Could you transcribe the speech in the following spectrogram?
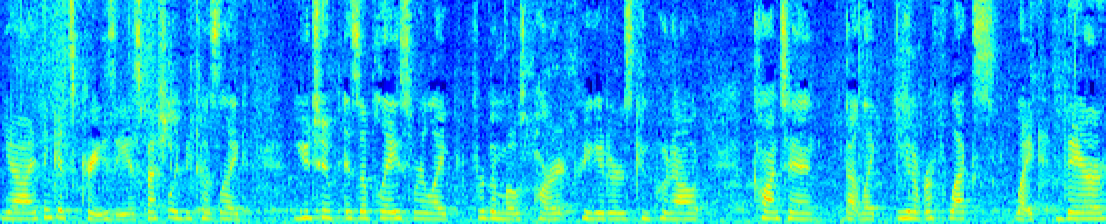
Yeah, I think it's crazy, especially because like YouTube is a place where like for the most part creators can put out content that like, you know, reflects like their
